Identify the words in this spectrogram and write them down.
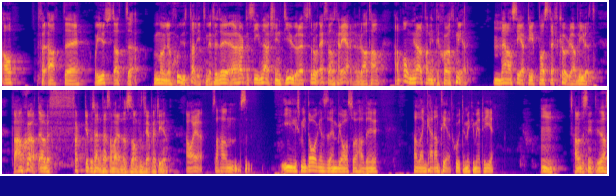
Ja, för att... Och just att eh, möjligen skjuta lite mer. För det, jag har hört att Steve Nash i intervjuer efter, efter hans karriär nu då, att han, han ångrar att han inte sköt mer. När han ser typ vad Steph Curry har blivit. För han sköt över 40% nästan varenda säsong från trepoängslinjen. Ja, ja. Så han... I, liksom, I dagens NBA så hade, hade han garanterat skjutit mycket mer 10. Mm. Han, hade snitt, han,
